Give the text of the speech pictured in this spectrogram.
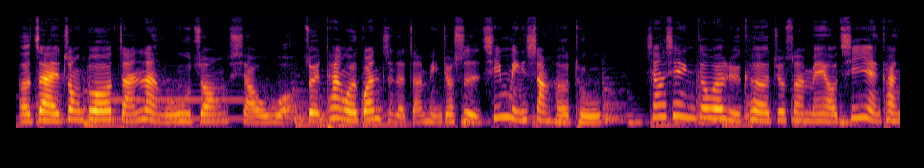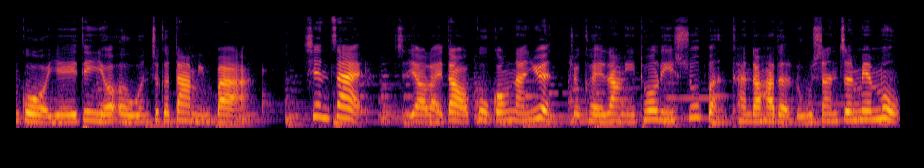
而在众多展览文物中，小我最叹为观止的展品就是《清明上河图》。相信各位旅客就算没有亲眼看过，也一定有耳闻这个大名吧？现在只要来到故宫南院，就可以让你脱离书本，看到它的庐山真面目。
